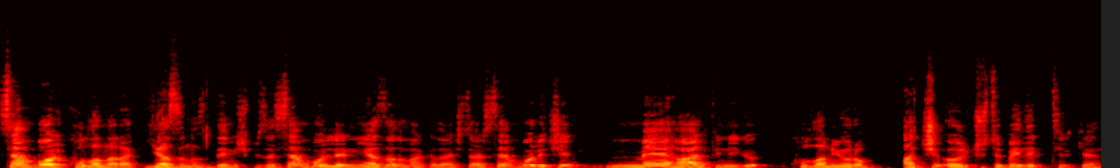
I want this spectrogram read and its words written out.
Sembol kullanarak yazınız demiş bize. Sembollerini yazalım arkadaşlar. Sembol için M harfini kullanıyorum. Açı ölçüsü belirtirken.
